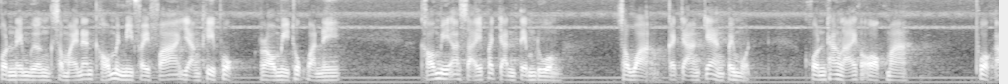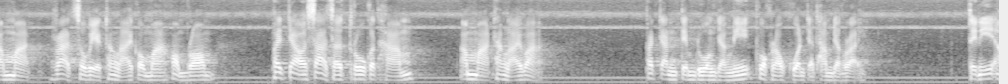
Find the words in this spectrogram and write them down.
คนในเมืองสมัยนั้นเขาไม่มีไฟฟ้าอย่างที่พวก เรามีทุกวันนี้ เขามีอาศัยพระจันทร์เต็มดวง สว่างกระจ่างแจ้งไปหมด คนทั้งหลายก็ออกมา พวกอมาตราชเสวกทั้งหลายก็มาห้อมร้อม พระเจ้าซาสตรูก็ถามอำมาตทั้งหลายว่า พระจันทร์เต็มดวงอย่างนี้พวกเราควรจะทำอย่างไรทีนี้อ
